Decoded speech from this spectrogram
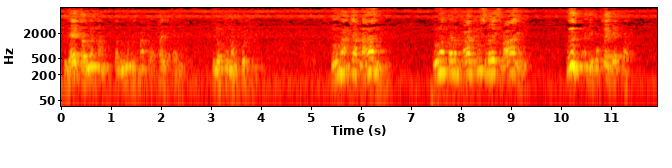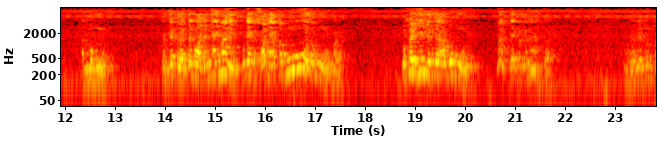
ทีแรกตอนนั้นตอนนั้นมันมาปลอดภัยตอนที่หลวงปู่มันพุทธรู้มากยากนานรู้มากไปลำคาญรู้เลยสบายอันนี้ผมเคยเห็นว่า อันบ่หูตั้งแต่เกิดแต่น้อยจนใหญ่มากนี่ผู้ใดก็สอนให้เอาเต้าหู้เต้าหู้มาเลยบ่เคยได้ยินกันเลยเอาบ่หูมาเจ็ดมันกันนะตัวเร็วๆลงไป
